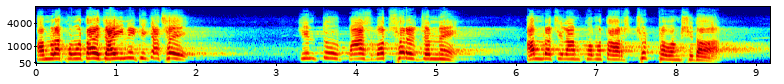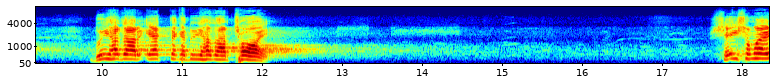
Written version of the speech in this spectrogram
আমরা ক্ষমতায় যাইনি, ঠিক আছে, কিন্তু পাঁচ বছরের জন্য আমরা ছিলাম ক্ষমতার ছোট্ট অংশীদার। দুই হাজার এক থেকে দুই হাজার ছয় সেই সময়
